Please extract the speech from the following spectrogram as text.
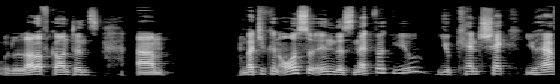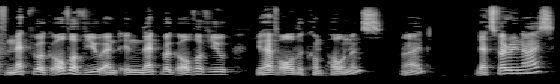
with a lot of contents. Um, but you can also in this network view, you can check, you have network overview and in network overview, you have all the components, right? That's very nice.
